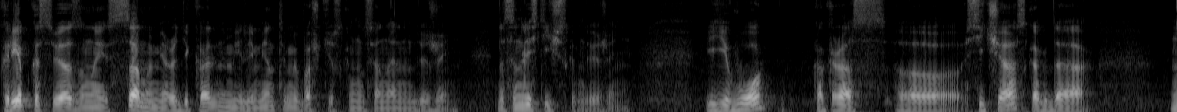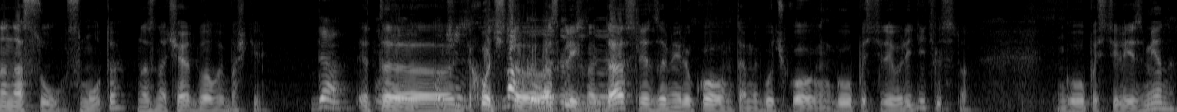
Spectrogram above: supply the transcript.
крепко связанный с самыми радикальными элементами в башкирском национальном движении, националистическом движении. И его как раз э, сейчас, когда на носу смута, назначают главой Башкирии. Да. Это очень, хочется воскликнуть, да, вслед за Милюковым там, и Гучковым, глупость или вредительство, глупость или измена.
